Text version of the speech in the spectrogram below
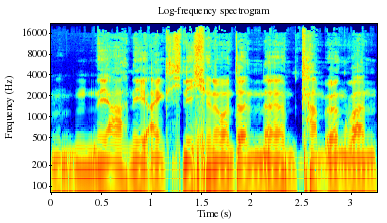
Ja, nee, eigentlich nicht. Ne? Und dann ähm, kam irgendwann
